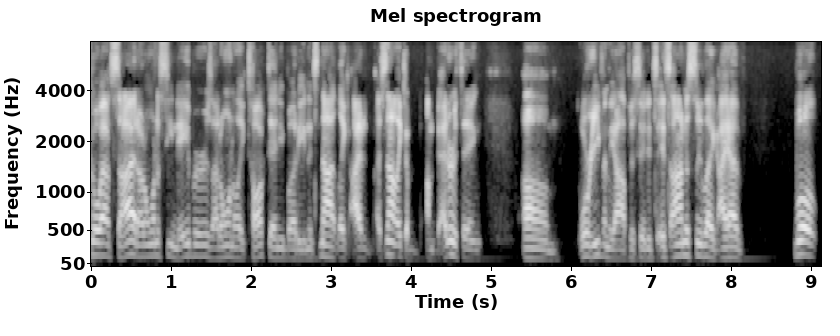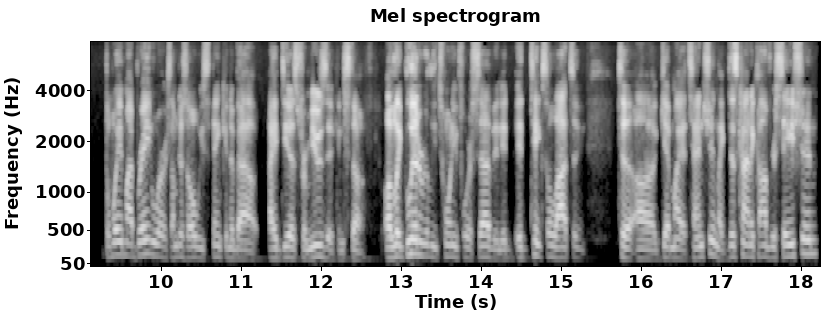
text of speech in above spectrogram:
go outside, I don't want to see neighbors. I don't want to like talk to anybody. And it's not like I, it's not like a I'm better thing, um, or even the opposite. It's it's honestly like I have, well, the way my brain works, I'm just always thinking about ideas for music and stuff. Uh, like literally 24 seven. It it takes a lot to to uh, get my attention. Like this kind of conversation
